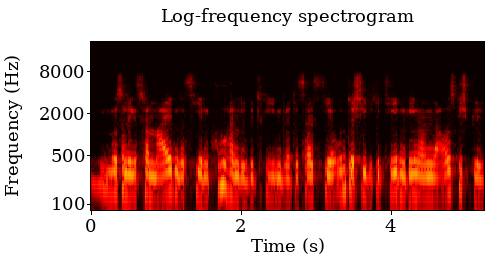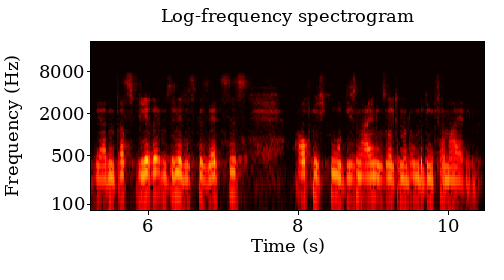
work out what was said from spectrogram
muss allerdings vermeiden, dass hier ein Kuhhandel betrieben wird. Das heißt, hier unterschiedliche Themen gegeneinander ausgespielt werden. Das wäre im Sinne des Gesetzes auch nicht gut. Diesen Eindruck sollte man unbedingt vermeiden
